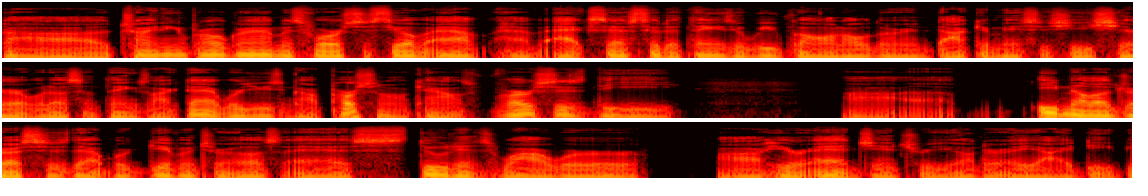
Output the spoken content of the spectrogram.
uh, training program is for us to still have, have access to the things that we've gone over and documents that she shared with us and things like that. We're using our personal accounts versus the uh, email addresses that were given to us as students while we're uh, here at Gentry under AIDB.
